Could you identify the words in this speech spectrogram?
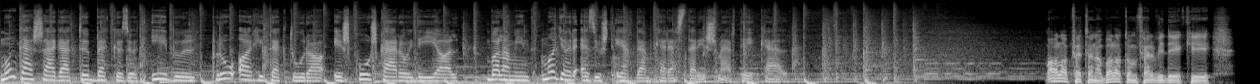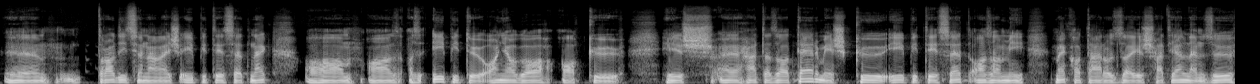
Munkásságát többek között Ébül, Pro Architektúra és Kós Károly díjjal, valamint Magyar Ezüst Érdemkeresztel ismerték el. Alapvetően a Balaton felvidéki tradicionális építészetnek a, az, az építő anyaga a kő. És hát ez a termés kő építészet az, ami meghatározza és hát jellemző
